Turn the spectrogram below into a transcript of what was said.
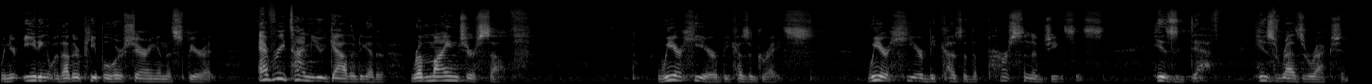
when you're eating it with other people who are sharing in the Spirit, every time you gather together, remind yourself we are here because of grace. We are here because of the person of Jesus, his death, his resurrection,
